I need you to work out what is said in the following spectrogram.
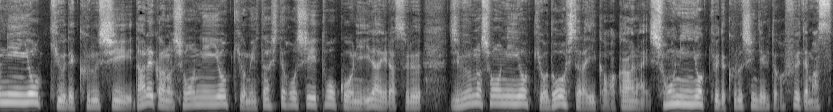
認欲求で苦しい誰かの承認欲求を満たしてほしい投稿にイライラする自分の承認欲求をどうしたらいいかわからない承認欲求で苦しんでいる人が増えてます。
